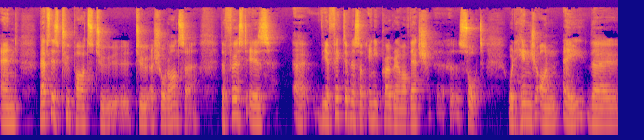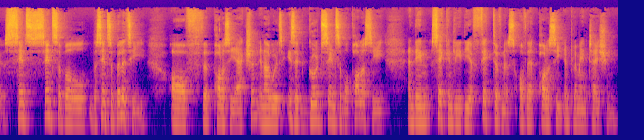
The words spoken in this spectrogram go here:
And perhaps there's two parts to to a short answer. The first is uh, the effectiveness of any program of that uh, sort would hinge on a the sense sensible the sensibility of the policy action. In other words, is it good, sensible policy? And then, secondly, the effectiveness of that policy implementation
